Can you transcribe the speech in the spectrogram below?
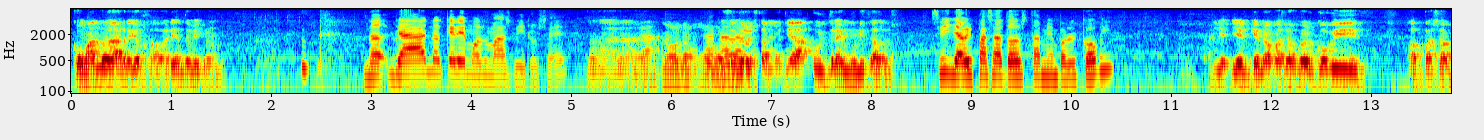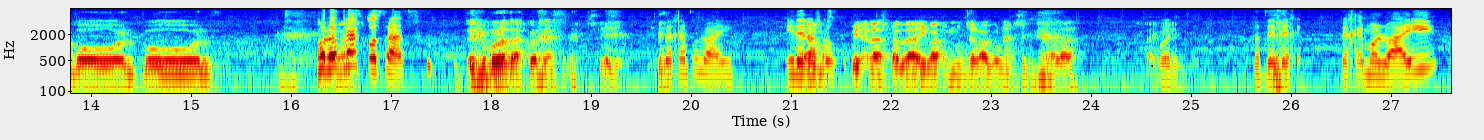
comando La Rioja, variante Omicron. No, ya no queremos más virus, ¿eh? Nada, nada, Ya. No, no, nada. Nosotros estamos ya ultra inmunizados. Sí, ya habéis pasado todos también por el COVID. Y, y el que no ha pasado por el COVID ha pasado por, por, Por otras cosas. por otras cosas. Sí. Dejémoslo ahí. Y de los en la espalda y, va- muchas vacunas, la verdad. Bueno, entonces dejémoslo ahí.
